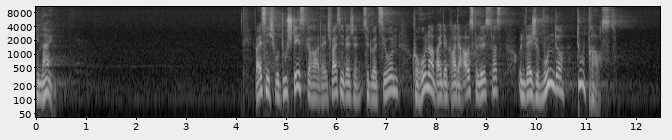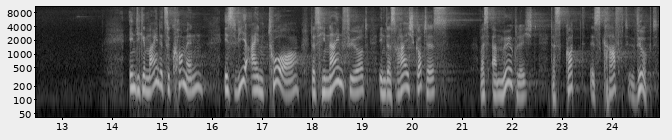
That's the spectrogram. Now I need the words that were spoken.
hinein. Ich weiß nicht, wo du stehst gerade. Ich weiß nicht, welche Situation Corona bei dir gerade ausgelöst hast und welche Wunder du brauchst. In die Gemeinde zu kommen, ist wie ein Tor, das hineinführt in das Reich Gottes, was ermöglicht, dass Gottes Kraft wirkt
